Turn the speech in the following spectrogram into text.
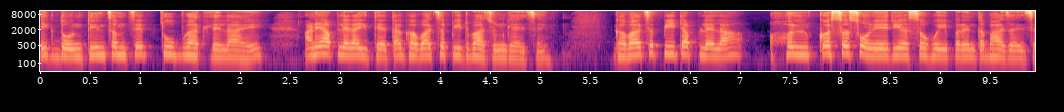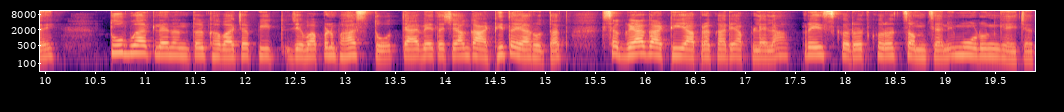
एक दोन तीन चमचे तूप घातलेलं आहे आणि आपल्याला इथे आता गव्हाचं पीठ भाजून घ्यायचं आहे गव्हाचं पीठ आपल्याला हलकंसं सोनेरी असं होईपर्यंत भाजायचं आहे तूप घातल्यानंतर गव्हाच्या पीठ जेव्हा आपण भाजतो त्यावेळी त्याच्या गाठी तयार होतात. सगळ्या गाठी या प्रकारे आपल्याला प्रेस करत करत चमच्याने मोडून घ्यायच्यात.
